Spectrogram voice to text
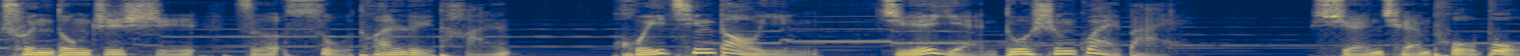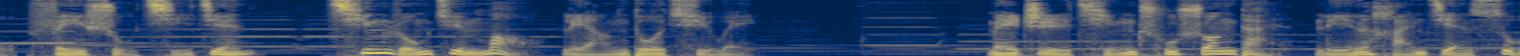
春冬之时，则素湍绿潭，回清倒影，绝眼多生怪柏，悬泉瀑布飞漱其间，清荣峻茂，良多趣味。每至晴初霜旦，林寒渐肃，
